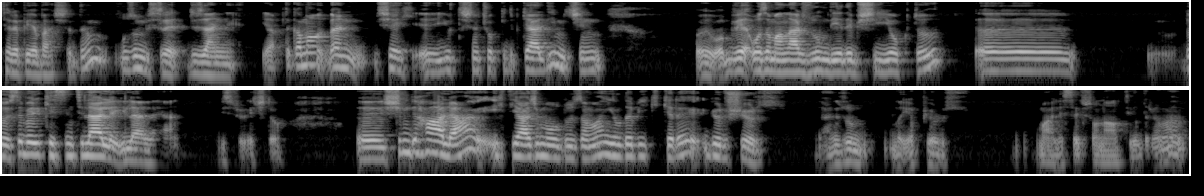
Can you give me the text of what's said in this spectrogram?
terapiye başladım. Uzun bir süre düzenli yaptık ama ben şey e, yurt dışına çok gidip geldiğim için e, ve o zamanlar Zoom diye de bir şey yoktu. E, dolayısıyla böyle kesintilerle ilerleyen bir süreçti o. E, şimdi hala ihtiyacım olduğu zaman yılda bir iki kere görüşüyoruz. Yani Zoom'la yapıyoruz maalesef son 6 yıldır ama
